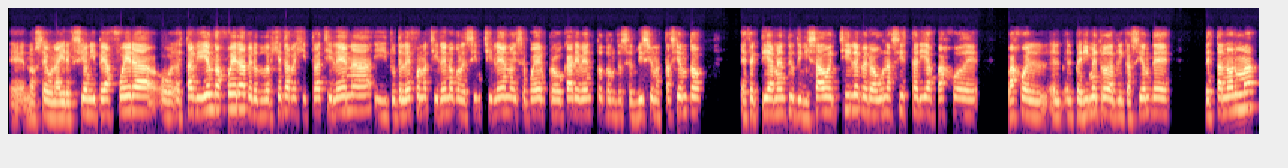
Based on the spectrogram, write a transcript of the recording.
eh, no sé, una dirección IP afuera o estar viviendo afuera, pero tu tarjeta registrada chilena y tu teléfono chileno con el SIM chileno y se pueden provocar eventos donde el servicio no está siendo efectivamente utilizado en Chile, pero aún así estarías bajo, de, bajo el, perímetro de aplicación de, esta norma.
